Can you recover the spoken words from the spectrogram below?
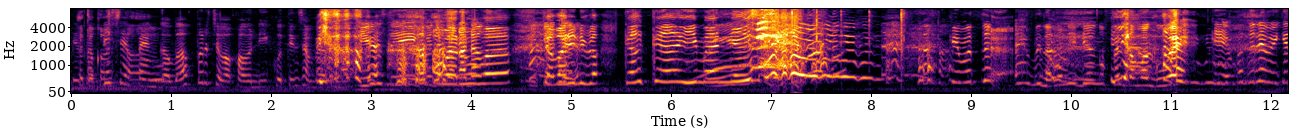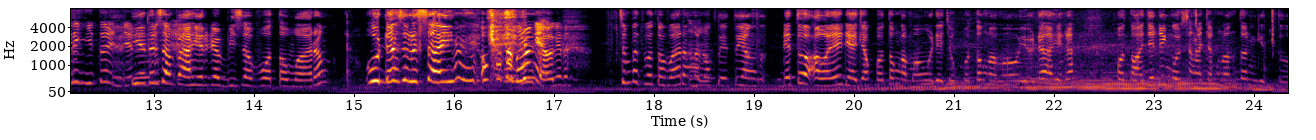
Ya, Satu tapi kelas siapa tahu. yang gak baper? Coba kalau diikutin sampai rumah. Iya sih gue juga kadang rumah tiap hari dibilang kakak Imani kayak beneran nih dia ngefans sama gue. Kayak pasti dia mikirnya gitu aja iya terus sampai akhirnya bisa foto bareng. Udah selesai. Oh foto bareng ya gitu sempet foto bareng kan waktu itu yang dia tuh awalnya diajak foto nggak mau diajak foto nggak mau. Yaudah akhirnya foto aja deh nggak usah ngajak nonton gitu.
